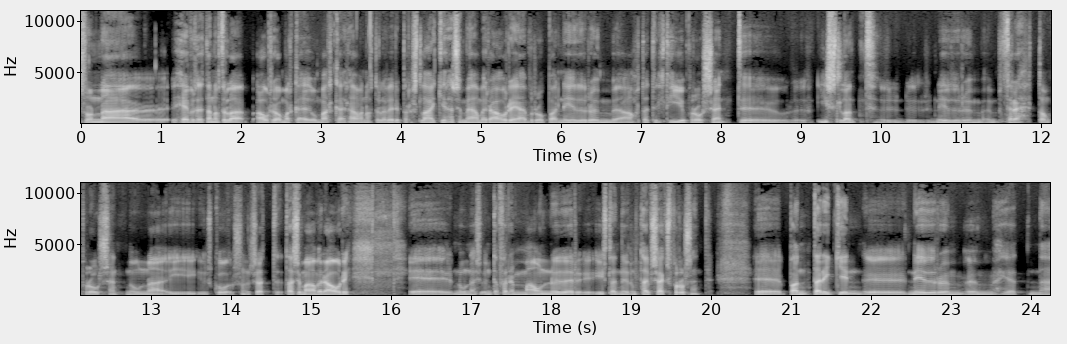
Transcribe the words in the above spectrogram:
svona hefur þetta náttúrulega áhrif á markaðið og markaðir hafa náttúrulega verið bara slækir það sem meðan verið ári, Evrópa niður um 8-10%, eh, Ísland eh, niður um, um 13% núna í sko, sett, það sem að verið ári. Eh, núna undanfæri mánuð er Ísland niður um tæp 6% eh, Bandaríkin eh, niður um, um hérna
